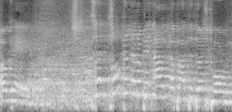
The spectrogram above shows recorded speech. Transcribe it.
Okay. So, talk a little bit out about the Dutch ballroom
